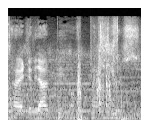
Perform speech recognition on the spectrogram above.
authority without being of much use.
